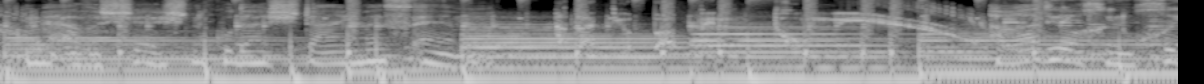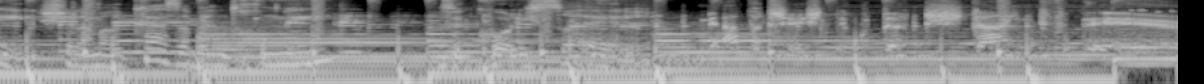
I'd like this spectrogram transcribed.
106.2 FM, הרדיו בבינתחומי. הרדיו החינוכי של המרכז הבינתחומי, זה כל ישראל. 106.2 FM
